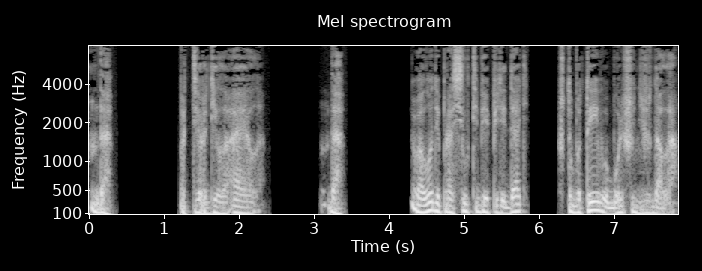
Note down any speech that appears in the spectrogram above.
«Да», — подтвердила Аэлла. «Да. Володя просил тебе передать, чтобы ты его больше не ждала».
